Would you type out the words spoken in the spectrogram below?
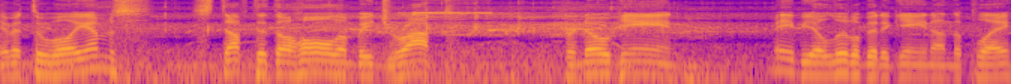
Give it to Williams. Stuffed at the hole and be dropped for no gain. Maybe a little bit of gain on the play.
